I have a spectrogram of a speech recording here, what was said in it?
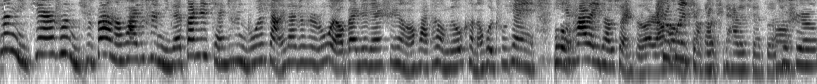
那你既然说你去办的话，就是你在办之前，就是你不会想一下，就是如果要办这件事情的话，它有没有可能会出现其他的一条选择？然后是会想到其他的选择，就是。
